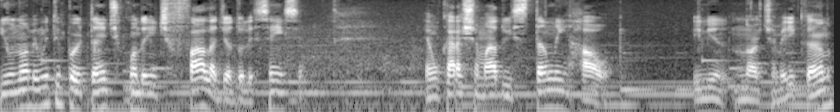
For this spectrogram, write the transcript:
E um nome muito importante quando a gente fala de adolescência é um cara chamado Stanley Hall. Ele é norte-americano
